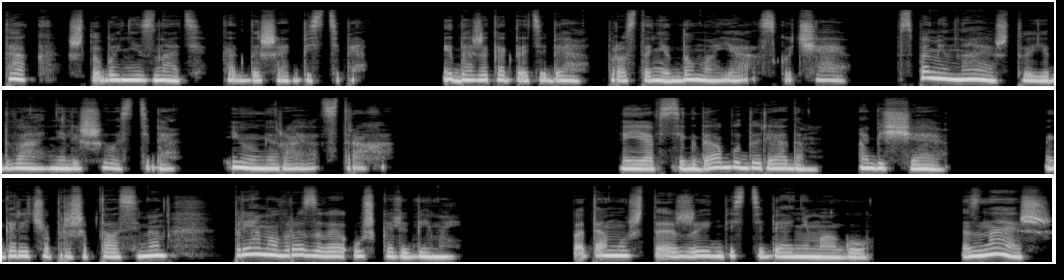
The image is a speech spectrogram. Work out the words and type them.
«Так, чтобы не знать, как дышать без тебя. И даже когда тебя просто нет дома, я скучаю. Вспоминаю, что едва не лишилась тебя и умираю от страха. «Я всегда буду рядом, обещаю», — горячо прошептал Семён прямо в розовое ушко любимой. «Потому что жить без тебя не могу. Знаешь,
